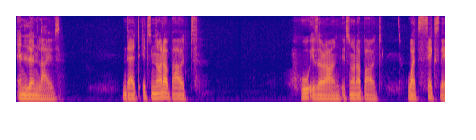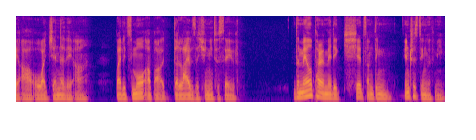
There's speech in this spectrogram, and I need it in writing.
and learn lives. That it's not about who is around, it's not about what sex they are or what gender they are, but it's more about the lives that you need to save. The male paramedic shared something interesting with me.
